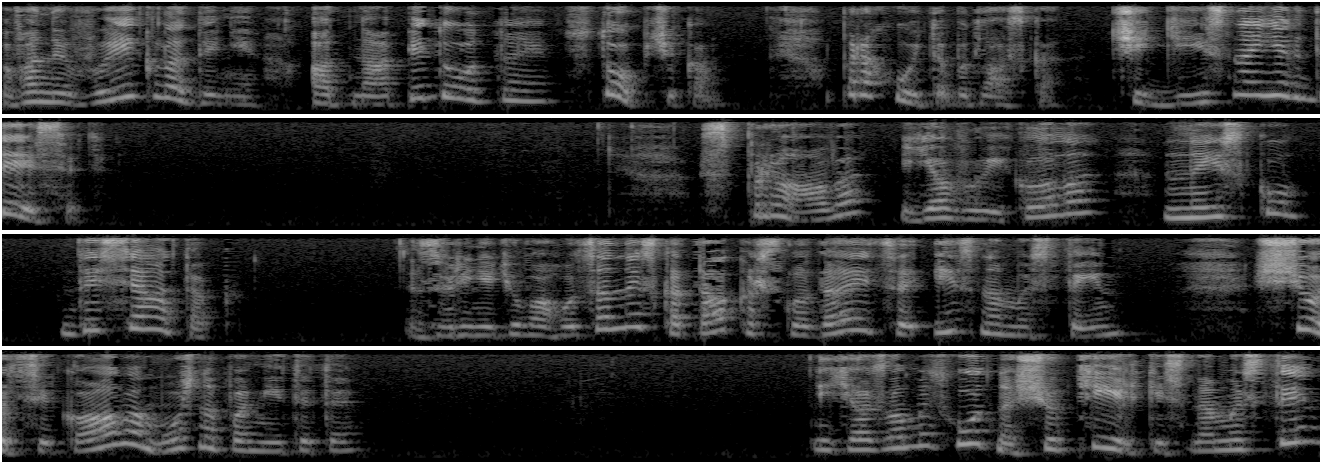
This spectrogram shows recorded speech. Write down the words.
Вони викладені одна під одною стопчиком. Порахуйте, будь ласка, чи дійсно їх 10? Справа я виклала низку десяток. Зверніть увагу, ця низка також складається із намистин. Що цікаво, можна помітити. І я з вами згодна, що кількість намистин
